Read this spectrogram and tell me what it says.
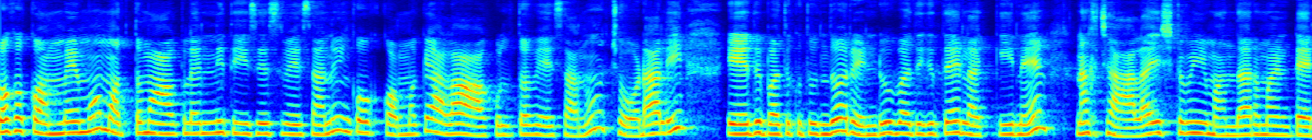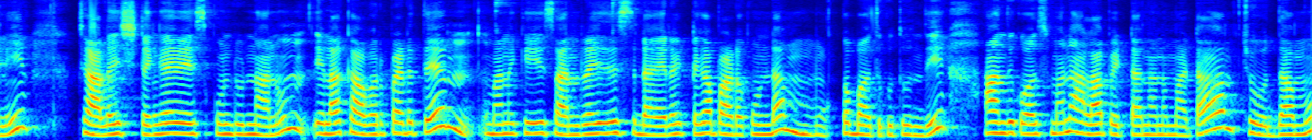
ఒక కొమ్మ ఏమో మొత్తం ఆకులన్నీ తీసేసి వేసాను ఇంకొక కొమ్మకి అలా ఆకులతో వేసాను చూడాలి ఏది బతుకుతుందో. రెండు బతికితే లక్కీనే. నాకు చాలా ఇష్టం ఈ మందారం అంటేని. చాలా ఇష్టంగా వేసుకుంటున్నాను. ఇలా కవర్ పెడితే మనకి సన్ రైజెస్ డైరెక్ట్గా పడకుండా మొక్క బతుకుతుంది. అందుకోసమని అలా పెట్టానమాట చూద్దాము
